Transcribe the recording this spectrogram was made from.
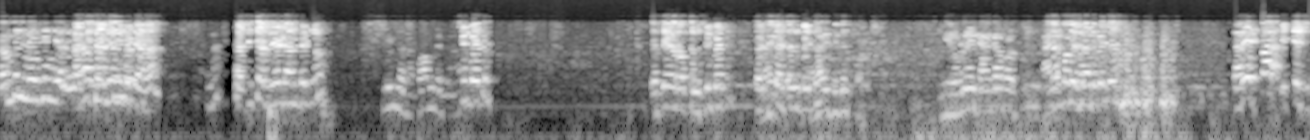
కంపెనీ మెన్షన్ చేయాలి. థర్టీ షర్ట్ రేట్ పెట్టినా చూపెట్టు. ఎస్ఐ గారు వస్తాను చూపెట్టు. థర్టీ షర్ట్ ఎంత పెట్టు మీరు కంగారు పడుతుంది సరే. ఇచ్చేసి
